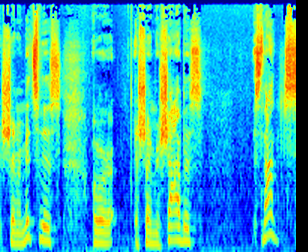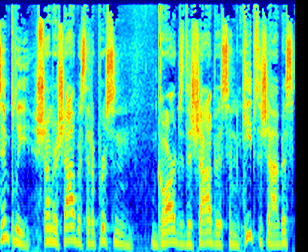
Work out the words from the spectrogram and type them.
Shomer Mitzvahs or a Shomer Shabbos. It's not simply Shomer Shabbos that a person guards the Shabbos and keeps the Shabbos,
